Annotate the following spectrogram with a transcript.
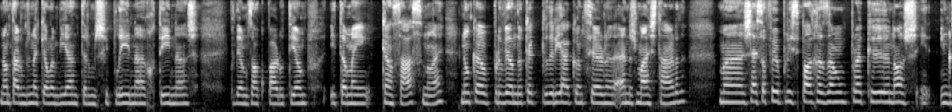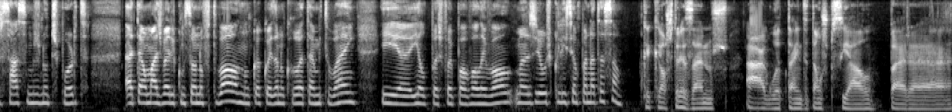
não estarmos naquele ambiente, termos disciplina, rotinas, podermos ocupar o tempo e também cansaço, não é? Nunca prevendo o que é que poderia acontecer anos mais tarde, mas essa foi a principal razão para que nós ingressássemos no desporto. Até o mais velho começou no futebol, nunca a coisa não correu até muito bem e, eh, e ele depois foi para o voleibol, mas eu escolhi sempre a natação. O que é que aos três anos a água tem de tão especial para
